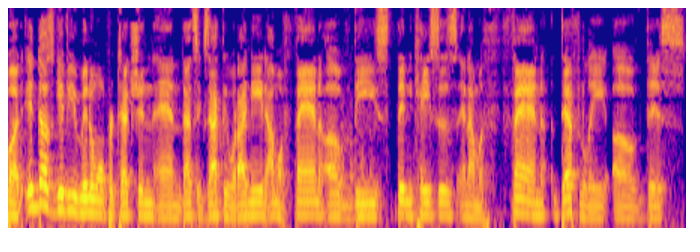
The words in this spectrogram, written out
But it does give you minimal protection, and that's exactly what I need. I'm a fan of these thin cases, and I'm a fan definitely of this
